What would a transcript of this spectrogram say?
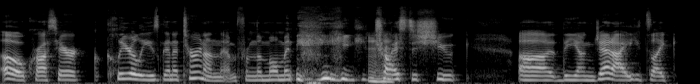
oh crosshair clearly is going to turn on them. From the moment he tries to shoot uh the young jedi he's like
